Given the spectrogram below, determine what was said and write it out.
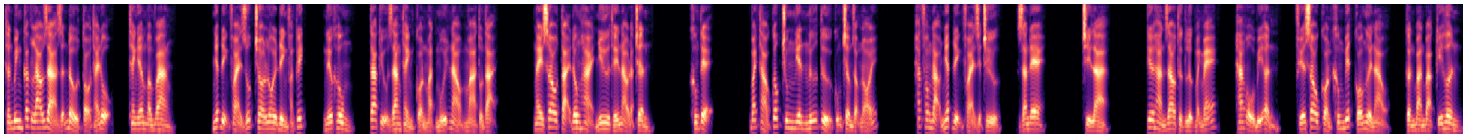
Thần binh các lão giả dẫn đầu tỏ thái độ, thanh âm âm vang nhất định phải giúp cho lôi đình phản kích, nếu không, ta cựu giang thành còn mặt mũi nào mà tồn tại? Ngày sau tại đông hải như thế nào đặt chân? Không tệ. Bách thảo cốc trung niên nữ tử cũng trầm giọng nói. Hát phong đạo nhất định phải diệt trừ, gian đe. Chỉ là, kia hàn giao thực lực mạnh mẽ, hang ổ bí ẩn, phía sau còn không biết có người nào, cần bàn bạc kỹ hơn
